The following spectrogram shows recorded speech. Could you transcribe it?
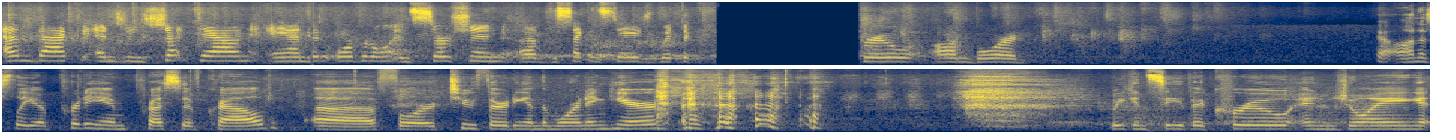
MVAC engine shutdown and orbital insertion of the second stage with the crew on board. Yeah, honestly, a pretty impressive crowd uh, for 2:30 in the morning here. we can see the crew enjoying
